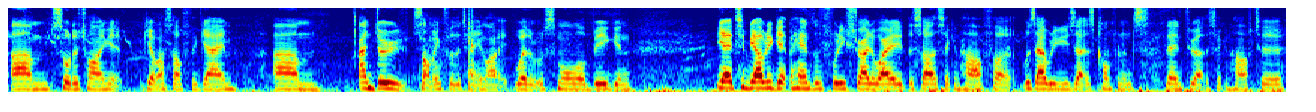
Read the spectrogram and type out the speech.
um, sort of try and get get myself the game um, and do something for the team, like whether it was small or big. And yeah, to be able to get my hands on the footy straight away at the start of the second half, I was able to use that as confidence then throughout the second half to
